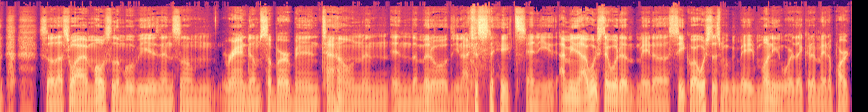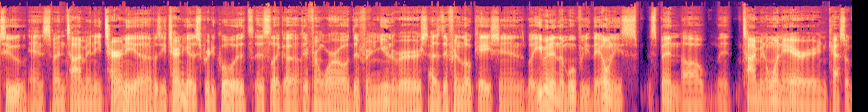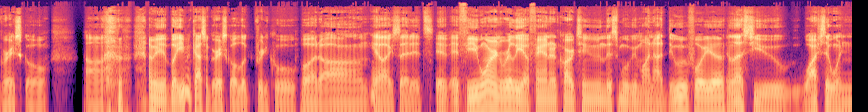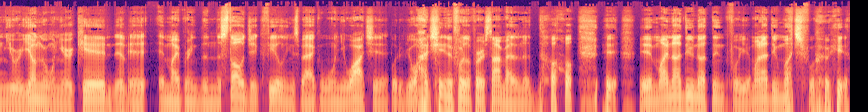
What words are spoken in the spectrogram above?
so that's why most of the movie is in some random suburban town in, in the middle of the United States. And he, I mean, I wish they would have made a sequel. I wish this movie made money where they could have made a part two and spend time in Eternia because Eternia is pretty cool. It's, it's like a different world, different universe, has different locations. But even in the movie, they only spend uh, time in one area in Castle Grayskull. Uh, I mean, but even Castle Grayskull looked pretty cool. But um, yeah, like I said, it's if if you weren't really a fan of the cartoon, this movie might not do it for you unless you watched it when you were younger, when you were a kid. It, it it might bring the nostalgic feelings back when you watch it. But if you're watching it for the first time as an adult, it, it might not do nothing for you. It might not do much for you,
